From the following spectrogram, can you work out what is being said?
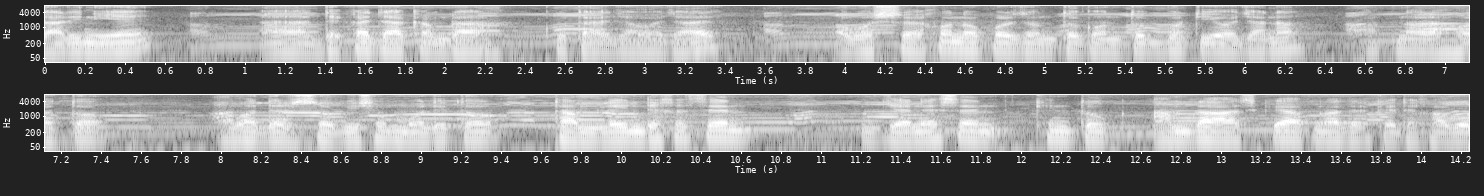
গাড়ি নিয়ে দেখা যাক আমরা কোথায় যাওয়া যায়। অবশ্য এখনও পর্যন্ত গন্তব্যটি অজানা আপনারা হয়তো আমাদের ছবি সম্বলিত থামলেইন দেখেছেন, জেনেছেন, কিন্তু আমরা আজকে আপনাদেরকে দেখাবো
